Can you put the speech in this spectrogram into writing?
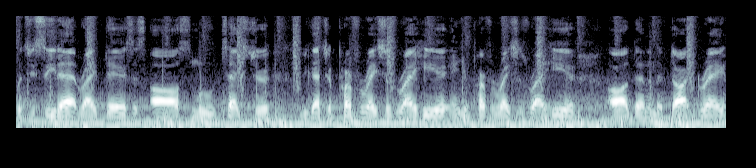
But you see that right there, it's just all smooth texture. You got your perforations right here and your perforations right here, all done in the dark gray.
